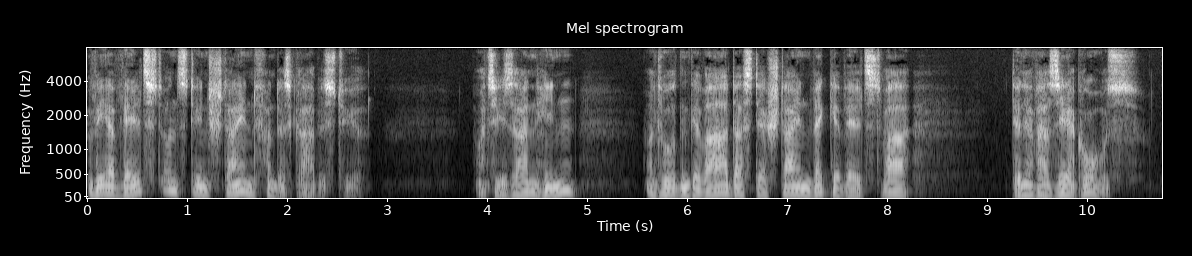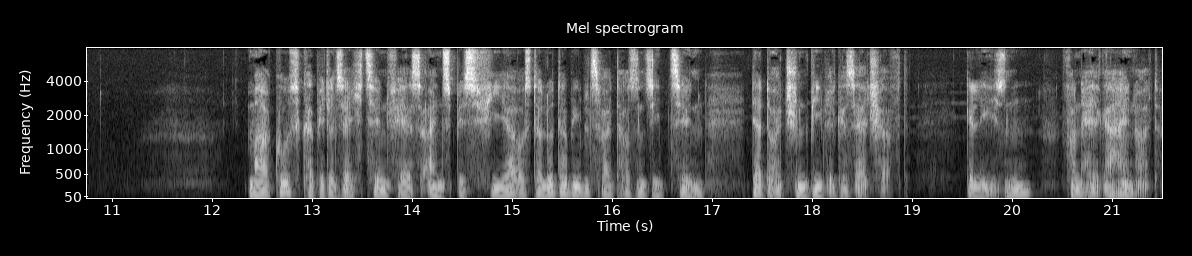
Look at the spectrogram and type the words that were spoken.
Wer wälzt uns den Stein von des Grabes Tür? Und sie sahen hin und wurden gewahr, dass der Stein weggewälzt war, denn er war sehr groß. Markus Kapitel 16 Vers 1 bis 4 aus der Lutherbibel 2017 der Deutschen Bibelgesellschaft. Gelesen von Helga Heinold.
